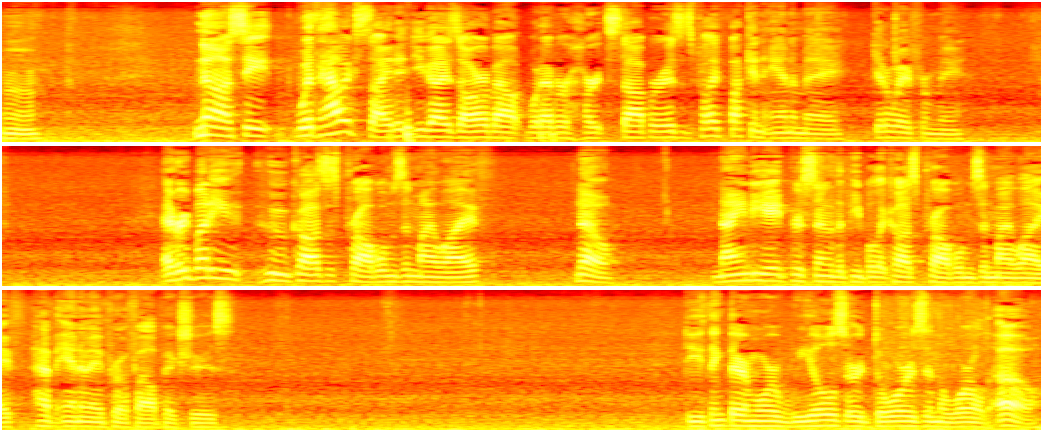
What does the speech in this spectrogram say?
Huh. No, see, with how excited you guys are about whatever Heartstopper is, it's probably fucking anime. Get away from me. Everybody who causes problems in my life, no, 98% of the people that cause problems in my life have anime profile pictures. Do you think there are more wheels or doors in the world? Oh.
